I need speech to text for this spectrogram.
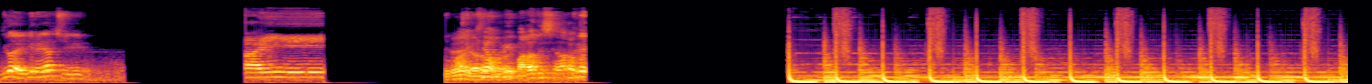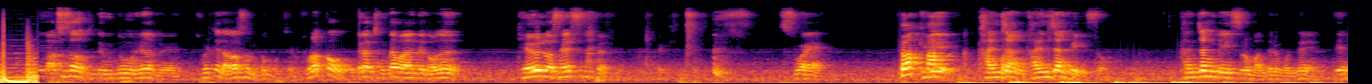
네가 얘기를 해야지. 아이. 아, 그냥 우리 말하듯이 하라고. 맞춰서 근데 운동을 해야 돼. 절대 나가서 운동 못해. 돈 아까워. 내가 장담하는데 너는 게을러서 헬스하면 돼. 스웩. 그게 간장 간장 베이스. 간장 베이스로 만드는 건데 그게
